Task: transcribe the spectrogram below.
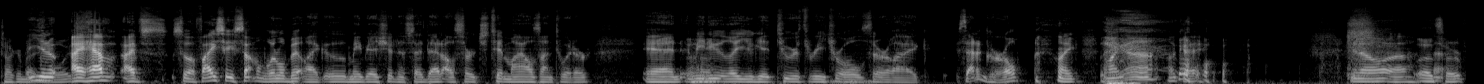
Talking about You know, voice? I have, I've, so if I say something a little bit like, ooh, maybe I shouldn't have said that, I'll search Tim Miles on Twitter. And Uh-huh. immediately you get two or three trolls that are like, is that a girl? like, I'm like, ah, okay. You know, uh, That's that, hurtful.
